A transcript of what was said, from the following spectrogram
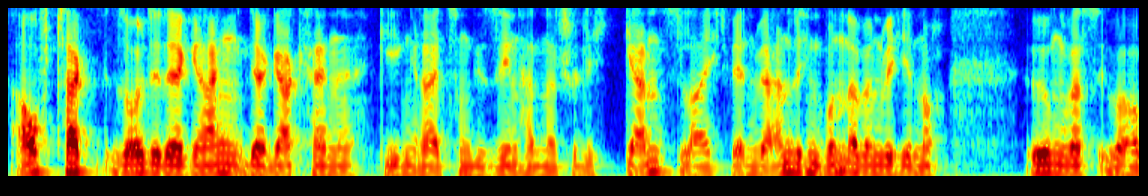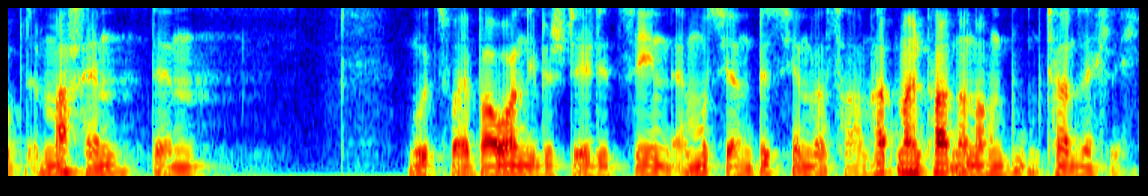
Auftakt sollte der Grang, der gar keine Gegenreizung gesehen hat, natürlich ganz leicht werden. Wäre an sich ein Wunder, wenn wir hier noch irgendwas überhaupt machen, denn nur zwei Bauern, die bestellte 10, er muss ja ein bisschen was haben. Hat mein Partner noch einen Buben? Tatsächlich.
